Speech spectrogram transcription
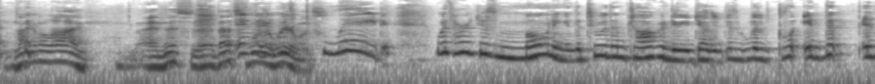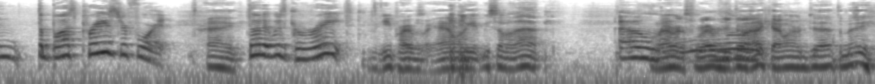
I'm not gonna lie. And this uh, that's and one of the weird ones. played with her just moaning and the two of them talking to each other. Just was pl- and the, and the boss praised her for it. Hey, Thought it was great. he probably was like, "I want to get me some of that." Oh my Whatever, whatever he's doing, Lord. that guy want to do that to me.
